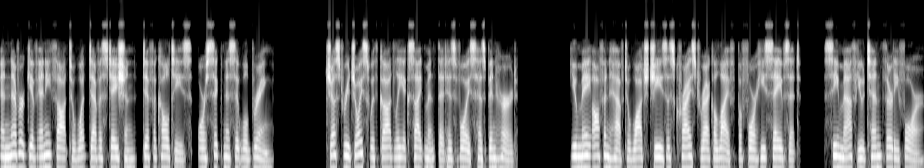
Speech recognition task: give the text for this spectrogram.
and never give any thought to what devastation, difficulties, or sickness it will bring. Just rejoice with godly excitement that His voice has been heard. You may often have to watch Jesus Christ wreck a life before He saves it. See Matthew 10:34.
